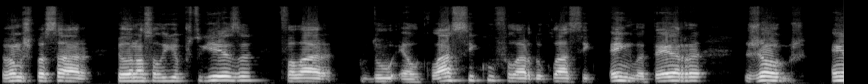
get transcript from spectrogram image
Vamos passar pela nossa Liga Portuguesa, falar do El Clássico, falar do Clássico em Inglaterra, jogos em,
